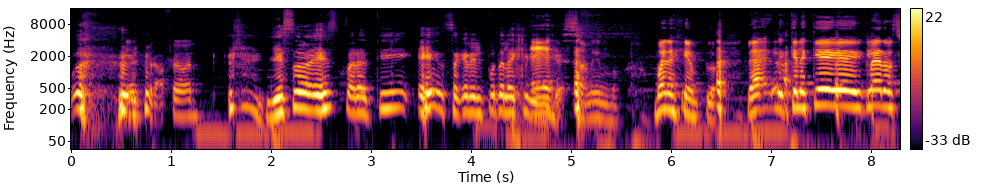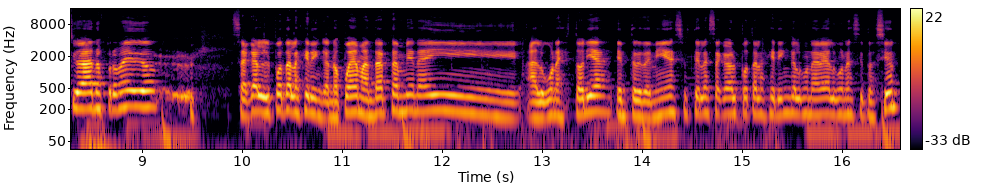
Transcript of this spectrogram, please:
El profe, weón. Y eso es para ti es sacar el poto a la jeringa. Eso mismo. Buen ejemplo. La- que les quede claro, ciudadanos promedio, sacarle el poto a la jeringa. Nos puede mandar también ahí alguna historia entretenida si usted le ha sacado el poto a la jeringa alguna vez, alguna situación.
